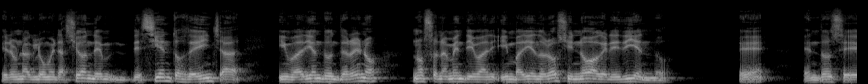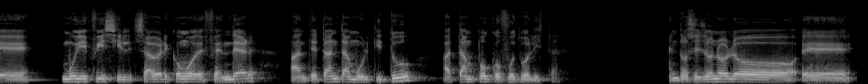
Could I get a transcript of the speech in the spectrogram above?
era una aglomeración de, cientos de hinchas invadiendo un terreno, no solamente invadiéndolo, sino agrediendo. ¿eh? Entonces, muy difícil saber cómo defender ante tanta multitud a tan pocos futbolistas. Entonces yo no lo... Eh,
